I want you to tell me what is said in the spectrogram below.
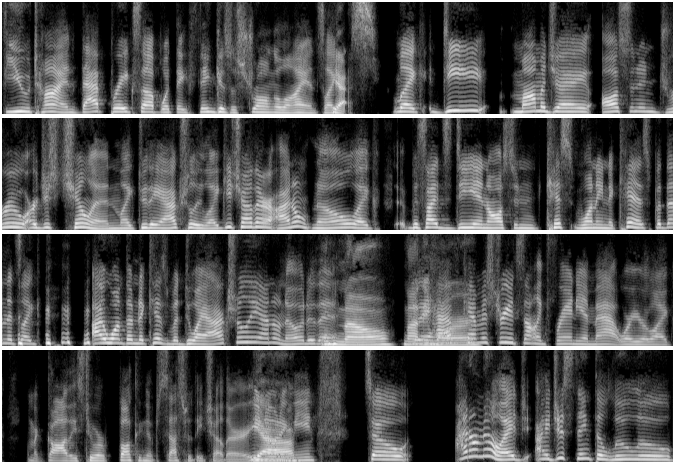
few times, that breaks up what they think is a strong alliance. Like yes like Dee, Mama J, Austin, and Drew are just chilling. Like, do they actually like each other? I don't know. Like, besides Dee and Austin kiss wanting to kiss, but then it's like I want them to kiss, but do I actually? I don't know. Do they? no, not do they anymore. have chemistry? It's not like Franny and Matt where you're like, oh my god, these two are fucking obsessed with each other. You know what I mean? So I don't know. I I just think the Lulu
